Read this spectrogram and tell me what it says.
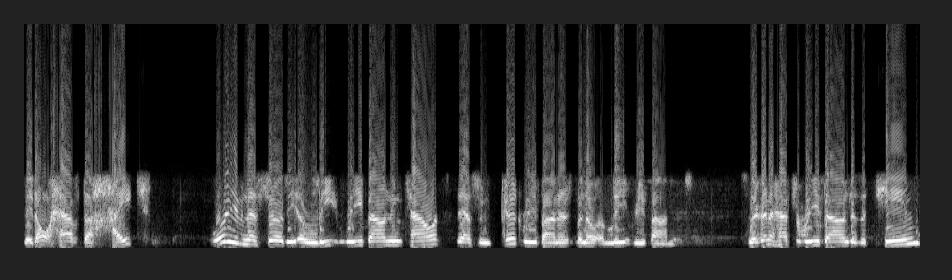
They don't have the height or even necessarily the elite rebounding talent. They have some good rebounders, but no elite rebounders. So they're going to have to rebound as a team.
